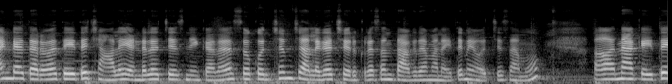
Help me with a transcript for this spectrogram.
అండ్ ఆ తర్వాత అయితే చాలా ఎండలు వచ్చేసినాయి కదా. సో కొంచెం చల్లగా చెరుకు రసం తాగుదామని అయితే మేము వచ్చేసాము. నాకైతే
